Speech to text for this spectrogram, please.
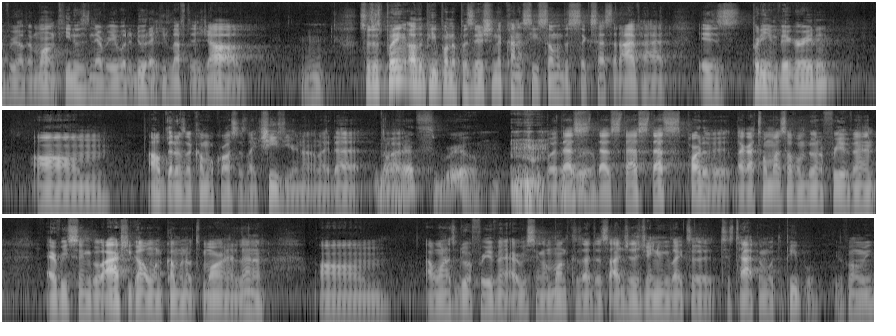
every other month. He was never able to do that. He left his job. So just putting other people in a position to kind of see some of the success that I've had is pretty invigorating. Um, I hope that doesn't come across as like cheesy or nothing like that. no, but- that's real. but that's real. that's that's that's part of it. Like I told myself, I'm doing a free event every single. I actually got one coming up tomorrow in Atlanta. Um, I wanted to do a free event every single month because I just I just genuinely like to to tap in with the people. You feel me?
